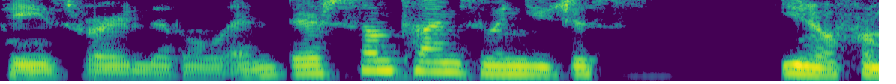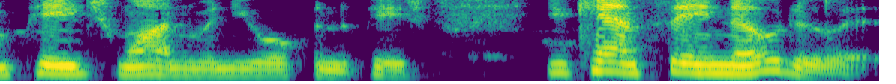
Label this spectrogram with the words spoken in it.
pays very little, and there's sometimes when you just, you know, from page one, when you open the page, you can't say no to it.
